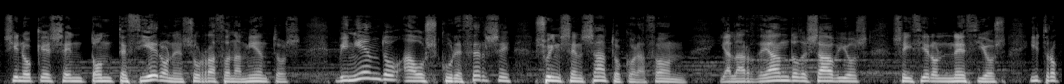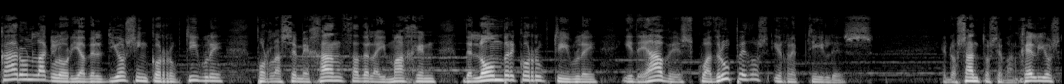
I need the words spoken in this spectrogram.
sino que se entontecieron en sus razonamientos, viniendo a oscurecerse su insensato corazón, y alardeando de sabios, se hicieron necios, y trocaron la gloria del Dios incorruptible por la semejanza de la imagen del hombre corruptible y de aves, cuadrúpedos y reptiles. En los santos evangelios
